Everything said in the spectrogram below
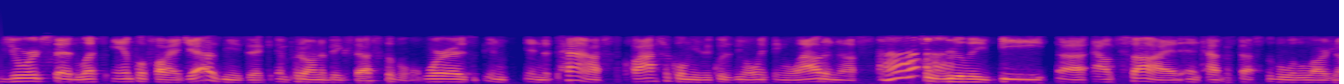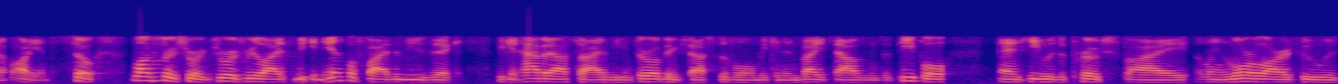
George said, let's amplify jazz music and put on a big festival. Whereas in, in the past, classical music was the only thing loud enough Ah. to really be uh, outside and have a festival with a large enough audience. So, long story short, George realized we can amplify the music, we can have it outside, we can throw a big festival, and we can invite thousands of people. And he was approached by Elaine Lorillard, who was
